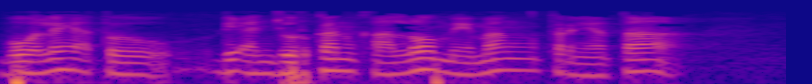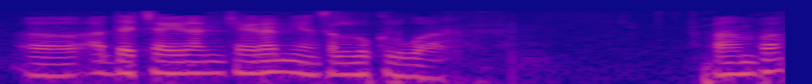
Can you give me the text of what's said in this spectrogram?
boleh atau dianjurkan kalau memang ternyata uh, ada cairan-cairan yang selalu keluar. Paham Pak?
